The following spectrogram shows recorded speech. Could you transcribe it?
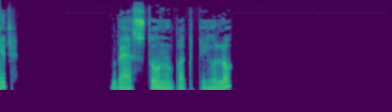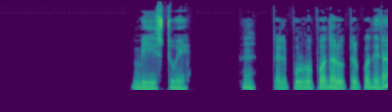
এর ব্যস্ত অনুপাতটি হলো বি ইস টু এ হুম, তাহলে পূর্বপদ আর উত্তরপদ এরা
